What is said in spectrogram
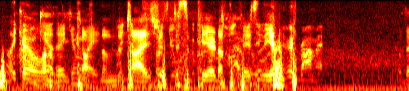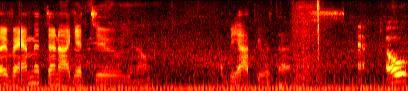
Like how one of them cuffed them, the ties just disappeared off the face of the earth. Ram it. If they ram it, then I get to, you know, I'll be happy with that. Oh,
